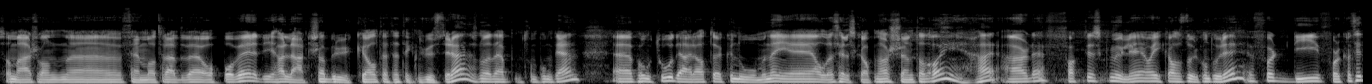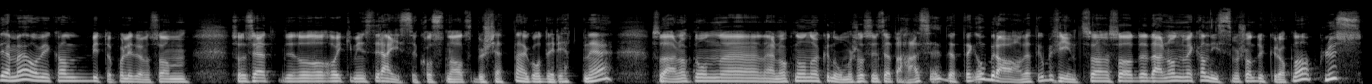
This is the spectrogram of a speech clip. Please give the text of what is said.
som er sånn eh, 35 oppover, de har lært seg å bruke alt dette tekniske utstyret. Så det er som punkt én. Eh, punkt to det er at økonomene i alle selskapene har skjønt at oi, her er det faktisk mulig å ikke ha så store kontorer, fordi folk kan sitte hjemme, og vi kan bytte på litt hvem som så, du ser, og, ikke minst reisekostnadsbudsjettene er gått rett ned. Så det er nok noen, eh, er nok noen økonomer som syns dette her dette går bra, dette går fint. Så, så det, det er noen mekanismer som dukker opp nå. Pluss,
